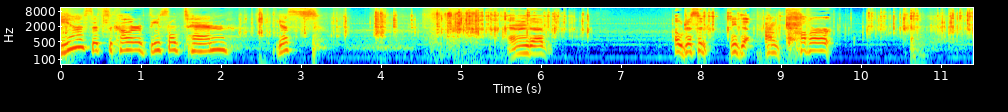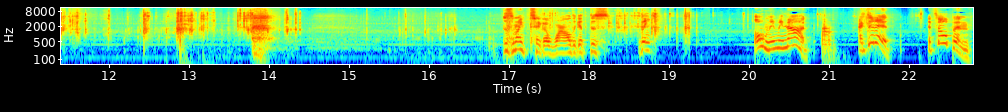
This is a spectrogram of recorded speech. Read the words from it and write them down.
Yes, that's the color of Diesel 10. Yes. And, uh... Oh, does it need to uncover? This might take a while to get this thing... Oh, maybe not. I did it! It's open!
